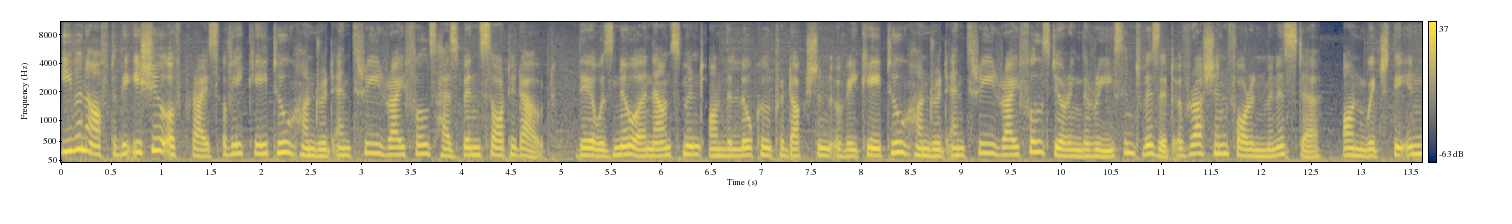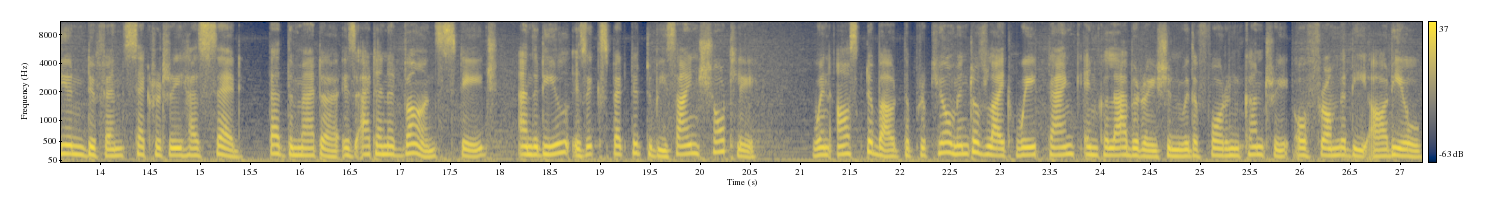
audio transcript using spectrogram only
Even after the issue of price of AK-203 rifles has been sorted out, there was no announcement on the local production of AK-203 rifles during the recent visit of Russian Foreign Minister, on which the Indian Defense Secretary has said that the matter is at an advanced stage and the deal is expected to be signed shortly. When asked about the procurement of lightweight tank in collaboration with a foreign country or from the DRDO,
